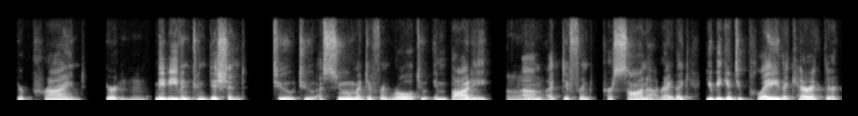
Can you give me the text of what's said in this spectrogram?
you're primed, you're mm-hmm. maybe even conditioned to to assume a different role, to embody oh. um, a different persona, right? Like you begin to play the character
